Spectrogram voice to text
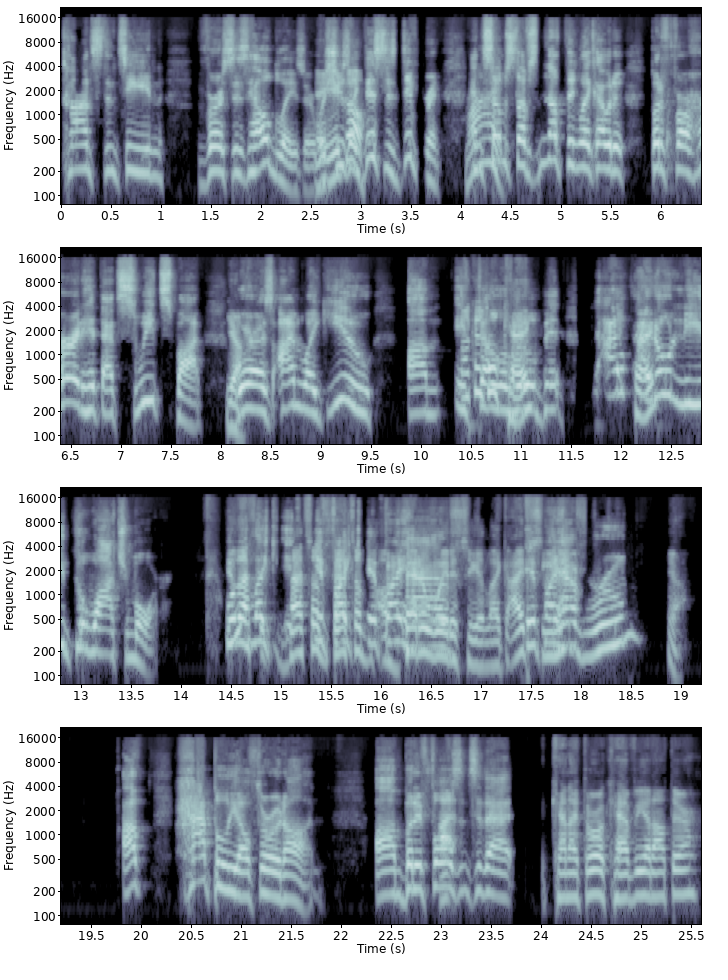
Constantine versus Hellblazer, where she's go. like, this is different. And some stuff's nothing like I would but for her, it hit that sweet spot. Yeah. Whereas I'm like you, um, it Like, fell okay. a little bit. I, Okay. I don't need to watch more. Well, It- that's like that's a if that's I, a, if a I better way to see it. Like I've if I it. have room, Yeah. I'll happily I'll throw it on. Um, but it falls into that. Can I throw a caveat out there?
